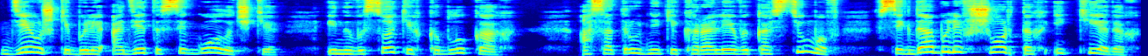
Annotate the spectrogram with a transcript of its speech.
Девушки были одеты с иголочки и на высоких каблуках, а сотрудники королевы костюмов всегда были в шортах и кедах,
